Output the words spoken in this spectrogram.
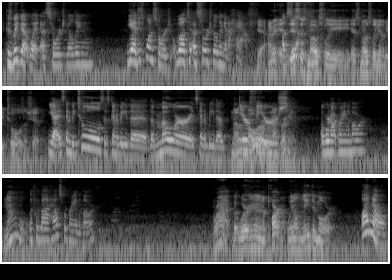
Because we've got what a storage building. Yeah, just one storage. Well, to, a storage building and a half. Yeah, I mean, it, this stuff. is mostly it's mostly going to be tools and shit. Yeah, it's going to be tools. It's going to be the the mower. It's going to be the No, deer the mower feeders. we're not bringing. Oh, we're not bringing the mower. No, If we buy a house, we're bringing the mower. right, but we're in an apartment. We don't need the mower. Well, I know,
